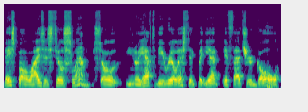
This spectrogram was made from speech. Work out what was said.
baseball wise is still slim. So, you know, you have to be realistic, but yet if that's your goal,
